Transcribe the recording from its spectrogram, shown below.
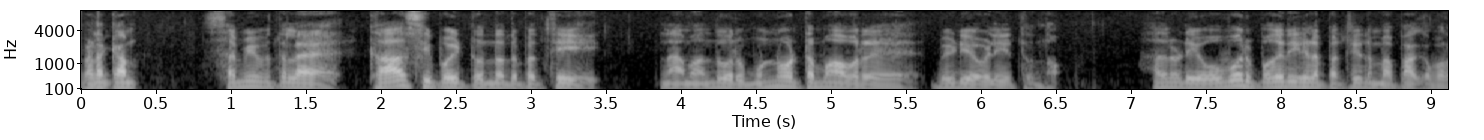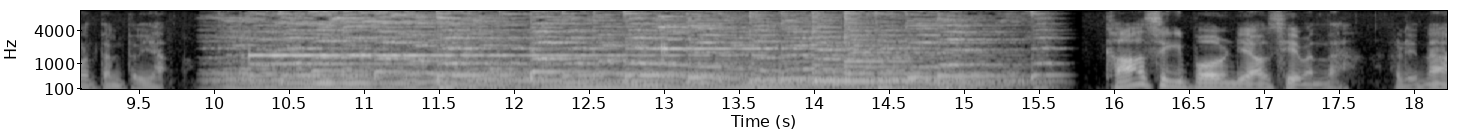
வணக்கம். சமீபத்தில் காசி போயிட்டு வந்ததை பற்றி நாம் வந்து ஒரு முன்னோட்டமாக ஒரு வீடியோ வெளியிட்டிருந்தோம். அதனுடைய ஒவ்வொரு பகுதிகளை பற்றி நம்ம பார்க்க போகிறோம் தனித்தனியாக காசிக்கு போக வேண்டிய அவசியம் என்ன அப்படின்னா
